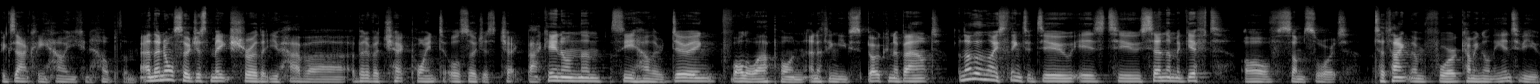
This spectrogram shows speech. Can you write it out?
exactly how you can help them. And then also just make sure that you have a, a, bit of a checkpoint to also just check back in on them, see how they're doing, follow up on anything you've spoken about. Another nice thing to do is to send them a gift of some sort. To thank them for coming on the interview.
